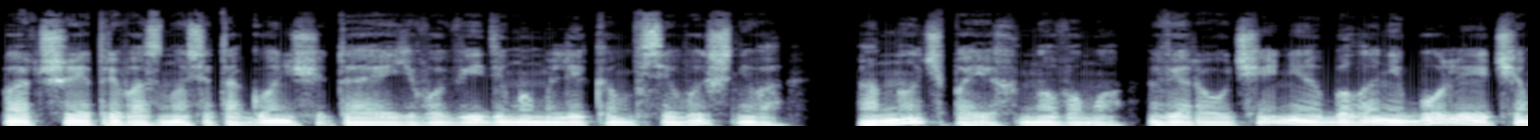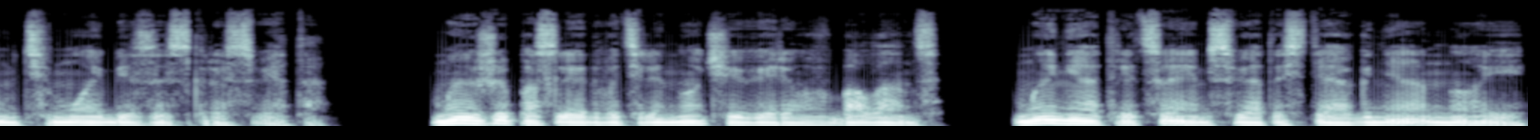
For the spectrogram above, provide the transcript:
Падшие превозносят огонь, считая его видимым ликом Всевышнего, а ночь, по их новому вероучению, была не более чем тьмой без искры света. Мы же, последователи ночи, верим в баланс. Мы не отрицаем святости огня, но и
